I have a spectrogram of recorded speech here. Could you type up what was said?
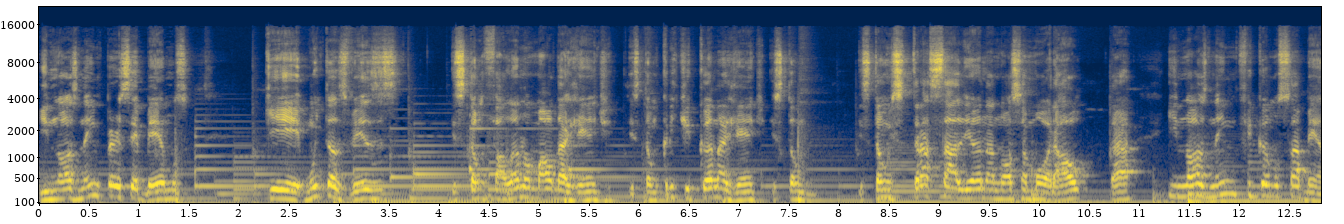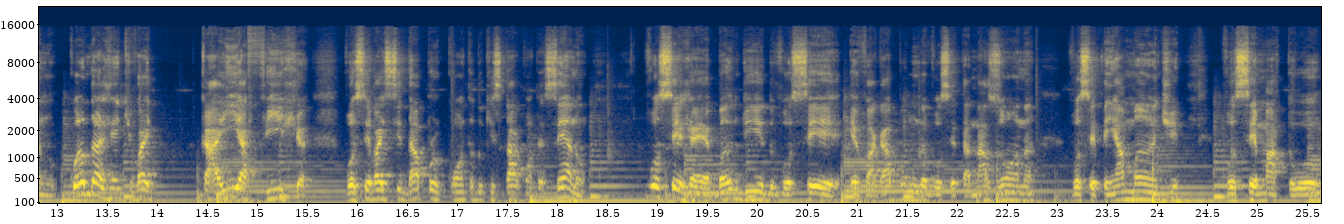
e nós nem percebemos que muitas vezes estão falando mal da gente, estão criticando a gente, estão estão estraçalhando a nossa moral, tá? E nós nem ficamos sabendo. Quando a gente vai cair a ficha, você vai se dar por conta do que está acontecendo, você já é bandido, você é vagabunda, você tá na zona, você tem amante, você matou,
